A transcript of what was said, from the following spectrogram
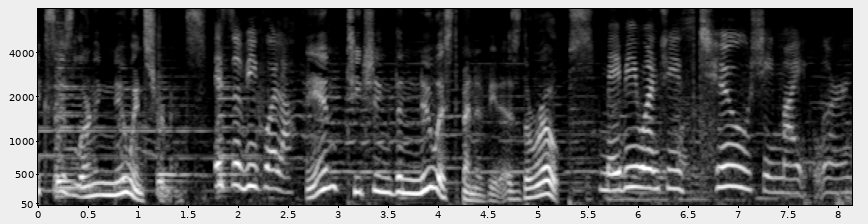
Phoenix is learning new instruments. It's a vihuela. And teaching the newest Benavides the ropes. Maybe when she's two, she might learn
